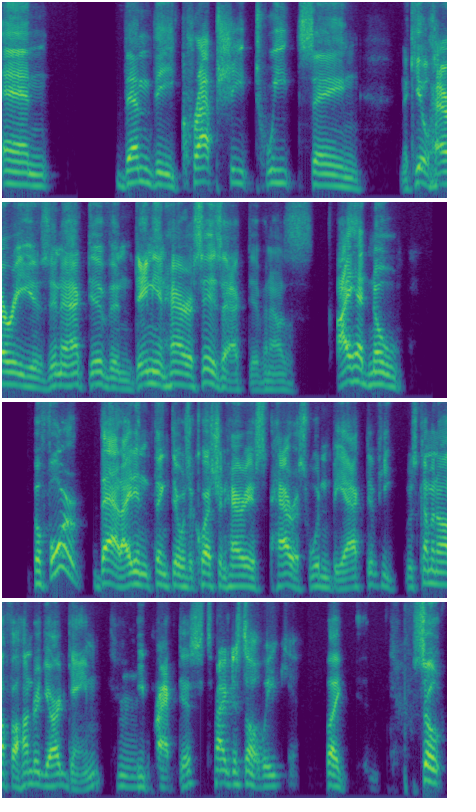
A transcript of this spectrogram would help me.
and then the crap sheet tweet saying N'Keal Harry is inactive and Damien Harris is active. And I was, I had no, before that, I didn't think there was a question Harris Harris wouldn't be active. He was coming off a hundred yard game. Hmm. He practiced. Practiced all week. Yeah. Like, so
